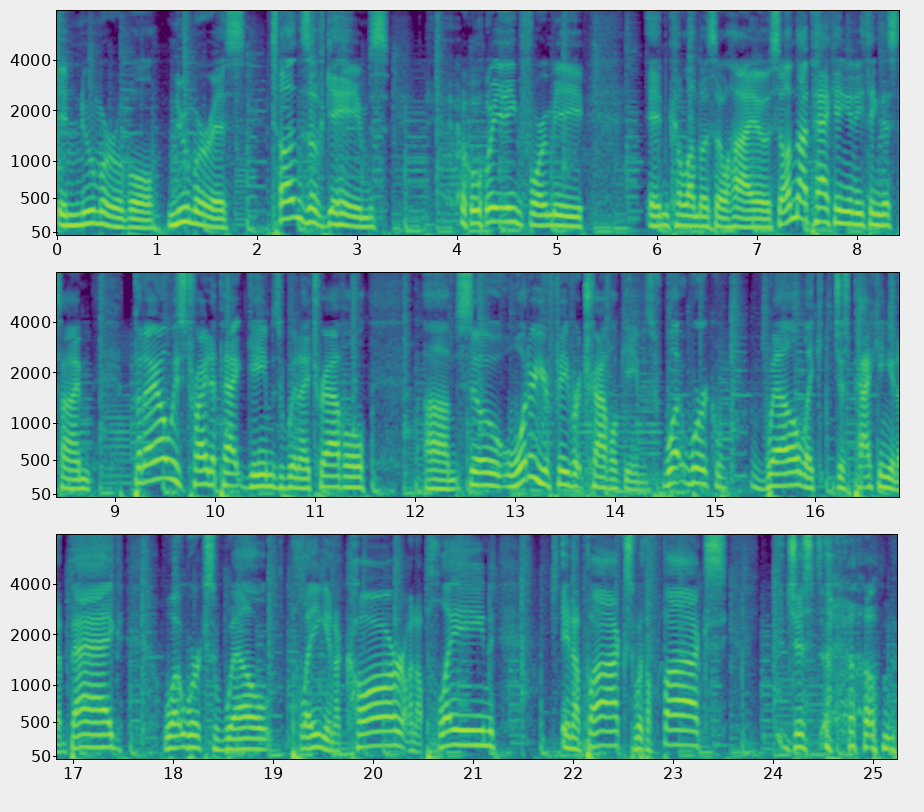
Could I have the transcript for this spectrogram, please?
innumerable, numerous, tons of games waiting for me in Columbus, Ohio. So I'm not packing anything this time, but I always try to pack games when I travel. Um, so, what are your favorite travel games? What work well, like just packing in a bag? What works well playing in a car, on a plane, in a box with a fox? Just um,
